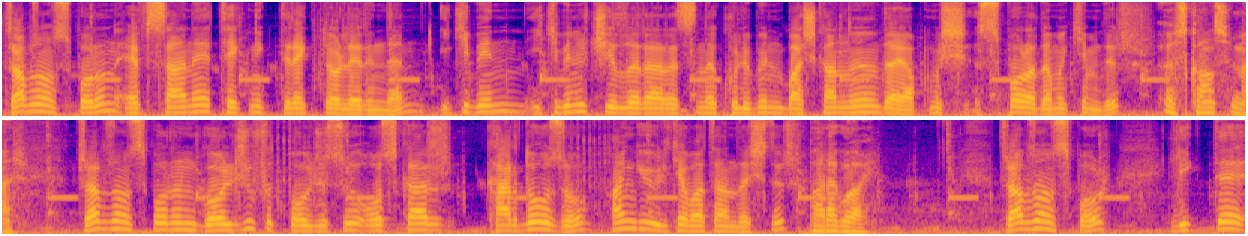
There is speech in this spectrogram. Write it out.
Trabzonspor'un efsane teknik direktörlerinden 2000-2003 yılları arasında kulübün başkanlığını da yapmış spor adamı kimdir? Özkan Sümer, Trabzonspor'un golcü futbolcusu Oscar Cardozo hangi ülke vatandaşıdır? Paraguay, Trabzonspor ligde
